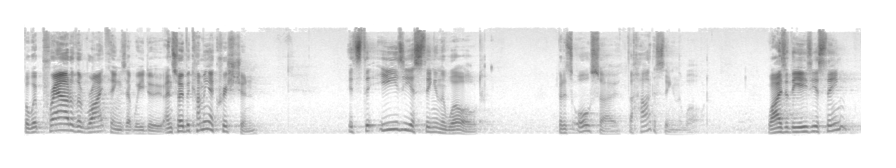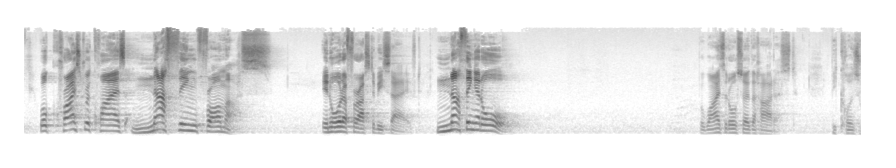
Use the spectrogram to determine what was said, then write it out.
but we're proud of the right things that we do. And so becoming a Christian, it's the easiest thing in the world, but it's also the hardest thing in the world. Why is it the easiest thing? Well, Christ requires nothing from us in order for us to be saved. Nothing at all. But why is it also the hardest? Because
